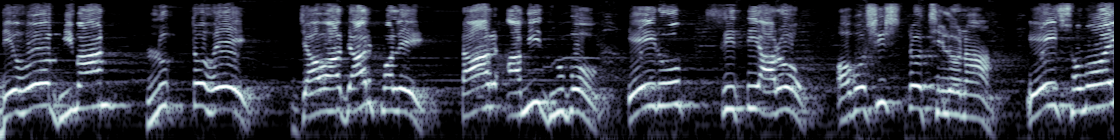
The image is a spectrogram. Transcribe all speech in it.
দেহ ভিমান লুপ্ত হয়ে যাওয়া যার ফলে তার আমি ধ্রুব। এই রূপ স্মৃতি আরও অবশিষ্ট ছিল না। এই সময়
